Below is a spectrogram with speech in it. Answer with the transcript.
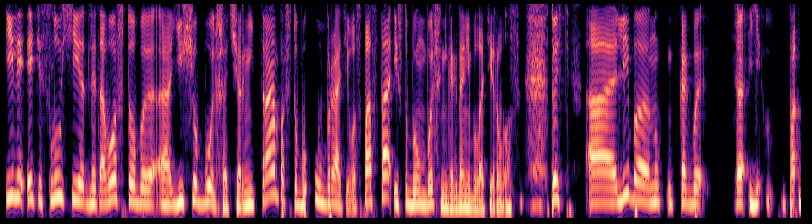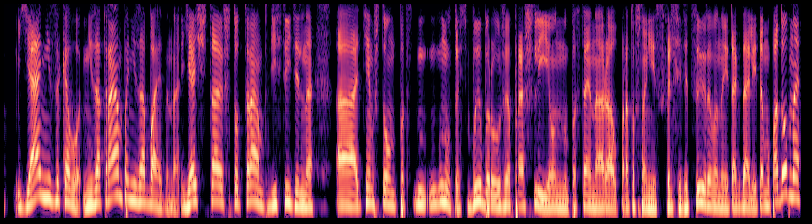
или эти слухи для того, чтобы э, еще больше очернить Трампа, чтобы убрать его с поста и чтобы он больше никогда не баллотировался. То есть, э, либо, ну, как бы я ни за кого, ни за Трампа, ни за Байдена. Я считаю, что Трамп действительно а, тем, что он, под, ну, то есть выборы уже прошли, и он постоянно орал про то, что они сфальсифицированы и так далее и тому подобное,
